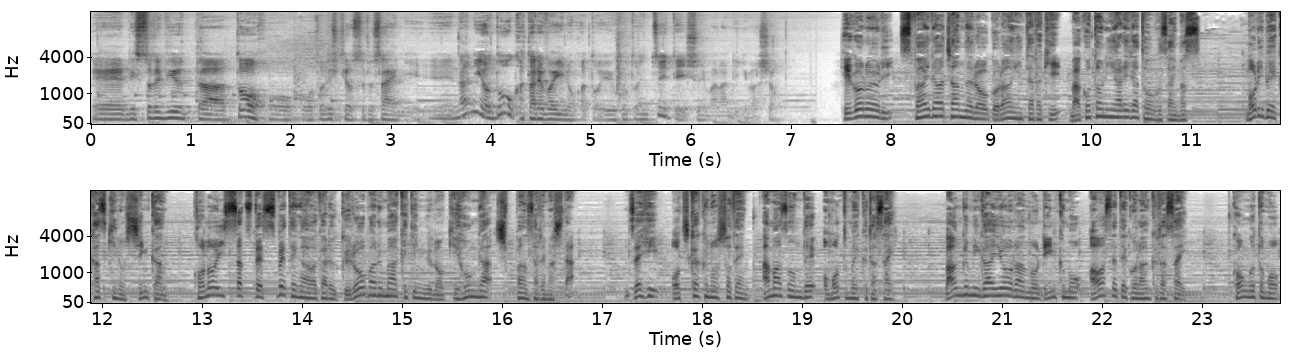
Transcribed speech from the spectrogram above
えディストリビューターとこう取引をする際に何をどう語ればいいのかということについて一緒に学んでいきましょう。日頃よりスパイダーチャンネルをご覧いただき誠にありがとうございます。森部和樹の新刊この一冊で全てがわかるグローバルマーケティングの基本が出版されました。ぜひお近くの書店 Amazon でお求めください。番組概要欄のリンクも合わせてご覧ください。今後とも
